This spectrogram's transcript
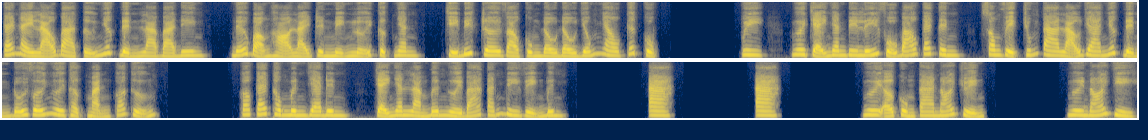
cái này lão bà tử nhất định là bà điên, nếu bọn họ lại trình miệng lưỡi cực nhanh, chỉ biết rơi vào cùng đầu đầu giống nhau kết cục. Uy, ngươi chạy nhanh đi Lý Phủ báo cái tin, xong việc chúng ta lão gia nhất định đối với ngươi thật mạnh có thưởng. Có cái thông minh gia đình, chạy nhanh làm bên người bá tánh đi viện binh. A, a, ngươi ở cùng ta nói chuyện. Ngươi nói gì?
